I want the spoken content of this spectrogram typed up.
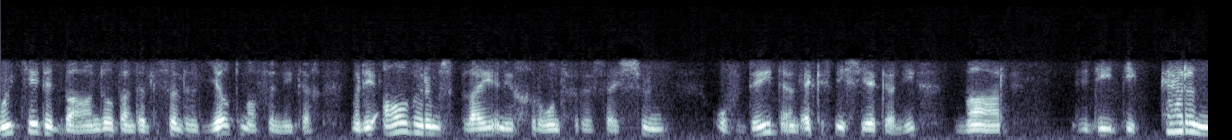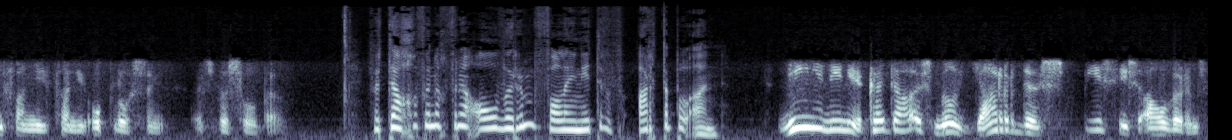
moet jy dit behandel want dit sal dit heeltemal vernietig, maar die alwurms bly in die grond vir 'n seisoen of drie dan ek is nie seker nie, maar die die die kern van die van die oplossing is wisselbou. vertel gou vinnig van 'n alwurm, val hy net 'n aardappel aan? Nee, nee, nee, kyk daar is miljarde spesies alwurms.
